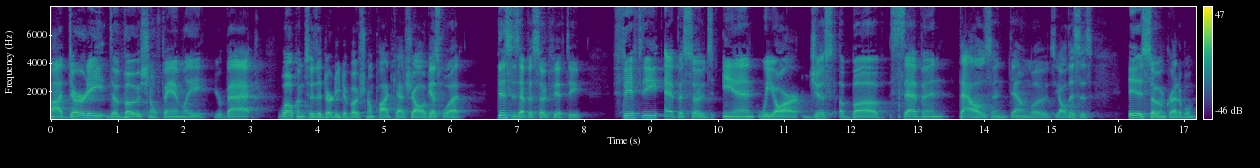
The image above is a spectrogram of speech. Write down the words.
My dirty devotional family, you're back. Welcome to the Dirty Devotional Podcast, y'all. Guess what? This is episode 50. 50 episodes in. We are just above 7,000 downloads, y'all. This is, it is so incredible.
